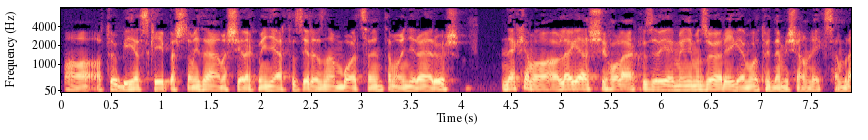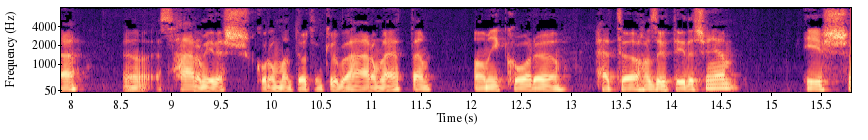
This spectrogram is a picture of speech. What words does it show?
a, a többihez képest, amit elmesélek mindjárt, azért ez nem volt szerintem annyira erős. Nekem a legelső halálközel élményem az olyan régen volt, hogy nem is emlékszem rá. Ez három éves koromban történt, kb. három lehettem, amikor hát hazajött édesanyám, és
